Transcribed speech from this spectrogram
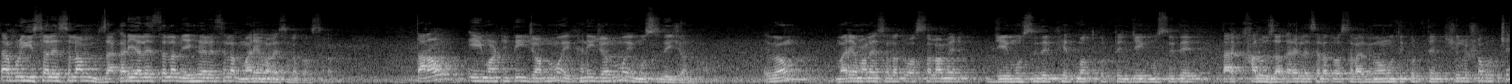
তারপরে ঈসা আলাইসাল্লাম জাকারিয়া আলাইসাল্লাম এহি আলাইসাল্লাম মারিয়াম আলাইসাল্লাম তারাও এই মাটিতেই জন্ম, এখানেই জন্ম, এই মসজিদেই জন্ম। এবং মারিয়াম আলাই সাল্লাতামের যে মসজিদের খেদমত করতেন, যেই মসজিদে তার খালু জাকার আলাই সাল্লাতাম ইমামতি করতেন, সেগুলো সব হচ্ছে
